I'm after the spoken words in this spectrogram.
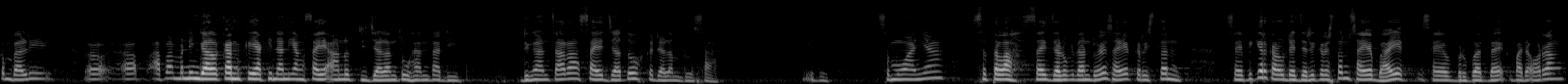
kembali uh, apa meninggalkan keyakinan yang saya anut di jalan Tuhan tadi dengan cara saya jatuh ke dalam dosa. Itu. Semuanya setelah saya jatuh ke dalam dosa, saya Kristen. Saya pikir kalau udah jadi Kristen saya baik, saya berbuat baik kepada orang,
